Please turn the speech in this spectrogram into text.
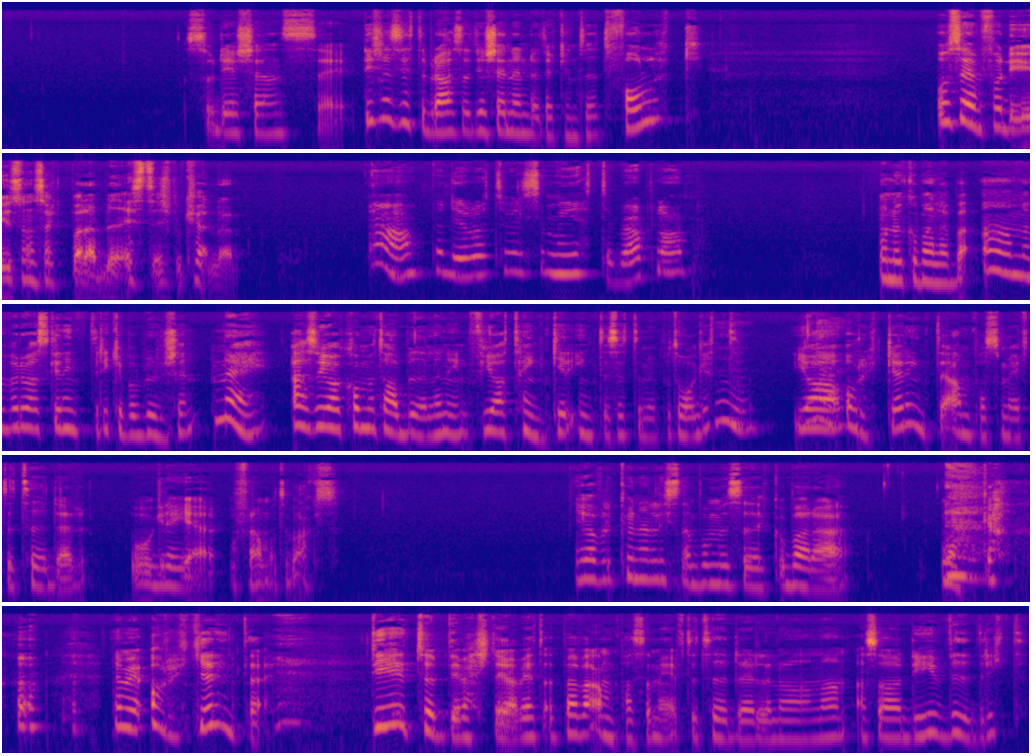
Så det känns, eh, det känns jättebra så att jag känner ändå att jag kan ta hit folk. Och sen får det ju som sagt bara bli Esters på kvällen. Ja, men det låter väl som en jättebra plan. Och nu kommer alla bara, ah men vadå ska ni inte dricka på brunchen? Nej, alltså jag kommer ta bilen in för jag tänker inte sätta mig på tåget. Mm. Jag Nej. orkar inte anpassa mig efter tider och grejer och fram och tillbaks. Jag vill kunna lyssna på musik och bara åka. Nej men jag orkar inte. Det är typ det värsta jag vet, att behöva anpassa mig efter tider eller någon annan. Alltså det är ju vidrigt.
